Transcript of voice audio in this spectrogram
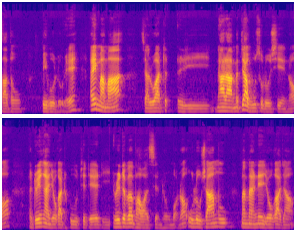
စားသုံးပေးဖို့လိုတယ်အဲ့မှာမှာ ဆရာတို့ကဒီနာတာမပြောက်ဘူးဆိုလို့ရှိရင်တော့အတွင်းခံယောဂတစ်ခုဖြစ်တဲ့ဒီ irritable bowel syndrome ပေါ့နော်ဥလှရှားမှုမမှန်တဲ့ယောဂကြောင့်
